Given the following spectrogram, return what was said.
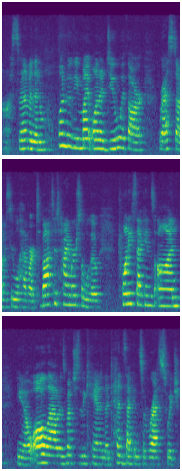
Awesome. And then one move you might want to do with our rest, obviously we'll have our Tabata timer. So we'll go 20 seconds on, you know, all out as much as we can, and then 10 seconds of rest, which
